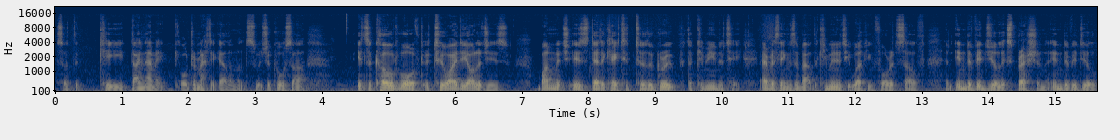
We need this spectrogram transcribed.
sort of the key dynamic or dramatic elements, which of course are it's a Cold War of two ideologies. One which is dedicated to the group, the community. Everything is about the community working for itself. An individual expression, an individual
